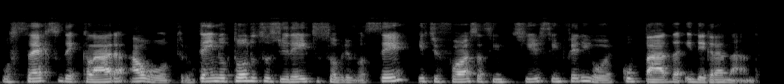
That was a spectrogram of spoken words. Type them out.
o sexo declara ao outro, tendo todos os direitos sobre você e te força a sentir-se inferior, culpada e degradada.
